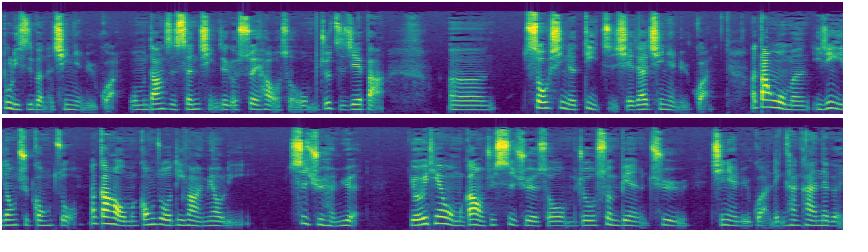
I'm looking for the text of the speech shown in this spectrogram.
布里斯本的青年旅馆，我们当时申请这个税号的时候，我们就直接把呃收信的地址写在青年旅馆。那当我们已经移动去工作，那刚好我们工作的地方也没有离市区很远。有一天我们刚好去市区的时候，我们就顺便去青年旅馆领看看那个。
